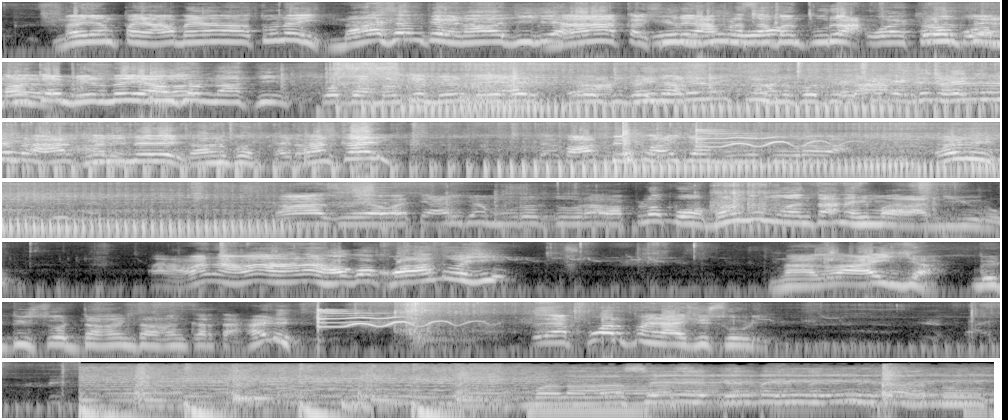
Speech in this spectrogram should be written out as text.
નહીં એમ પહેણા બેણા આવતું નહીં ના સમ પહેણાવા જી લે. ના કશું નહીં આપણે સંબંધ પૂરા પેલો બોમણ કે મેળ નહીં તું આવે સમ નાખી. તો બોમણ કે મેળ નહીં આવે રાખડી નડે નહીં. નડે નહીં, હાથ ખેલી મેળે. તાણે પછી. એડવાન્સ કરી તે બાપ બેટો આઈ જા મુરત જોરાવા હેડી હા જોયા હોય આઈ જા મુરત જોરાવા પેલો બોમણનું માનતા નહીં મારા દીવરો આવા ને આવા આના હગો ખોળાતો હજી ના લો આઈ જા બેટી સો ઢળણ ઢળણ કરતા હેડી પોર પણ આવી છોડી મળાશે કે નહીં જાનું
